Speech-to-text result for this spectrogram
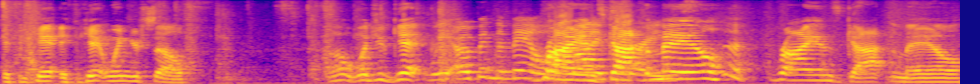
If you can't, if you can't win yourself. Oh, what'd you get? We opened the mail. on Ryan's live got the stream. mail. Ryan's got the mail.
